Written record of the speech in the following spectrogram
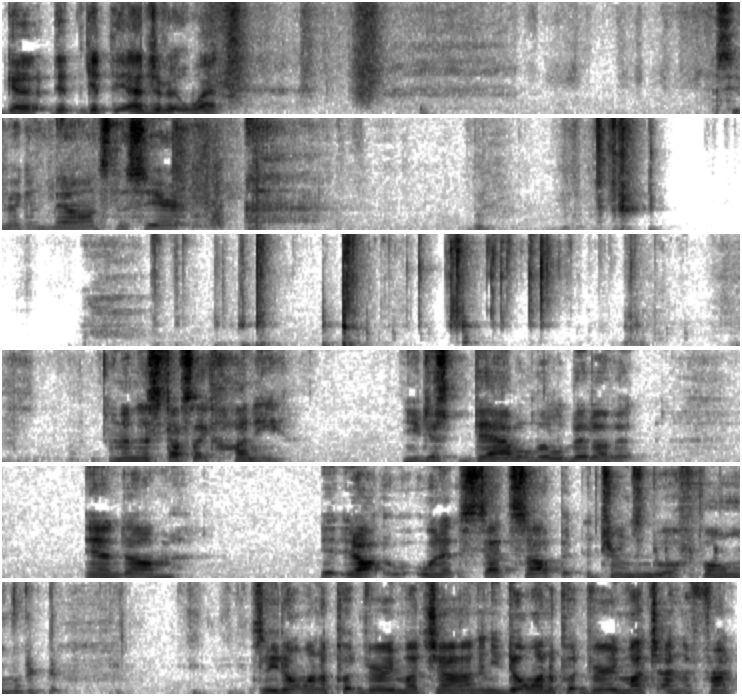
get it, get the edge of it wet. Let's see if I can balance this here. And then this stuff's like honey. You just dab a little bit of it. And um, it, it when it sets up, it, it turns into a foam. So you don't want to put very much on, and you don't want to put very much on the front,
